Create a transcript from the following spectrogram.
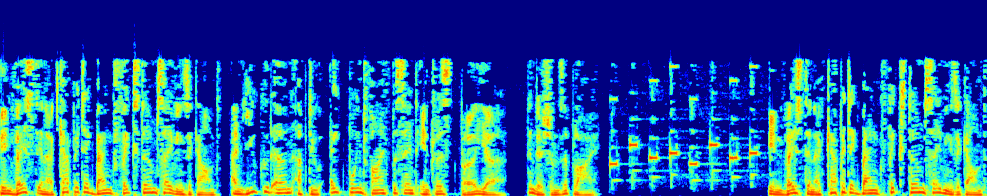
Invest in a Capitec Bank fixed term savings account and you could earn up to 8.5% interest per year. Conditions apply. Invest in a Capitec Bank fixed term savings account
